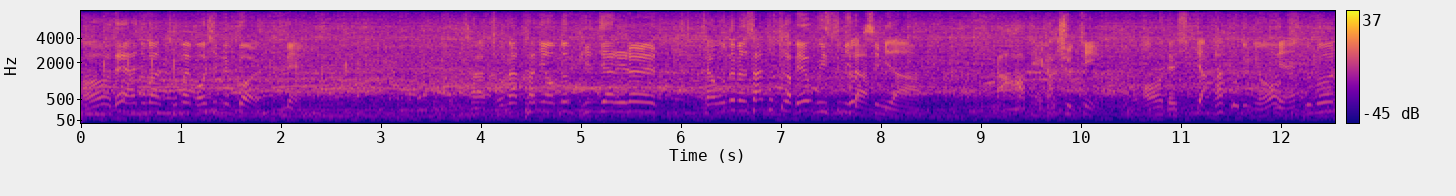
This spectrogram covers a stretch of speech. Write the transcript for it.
어, 네, 하지만 정말 멋있는 골. 네. 자, 조나탄이 없는 빈자리를 자, 오늘은 산토스가 메우고 있습니다. 그렇습니다. 아, 대각 슈팅. 어, 네, 쉽지 않았거든요. 네. 지금은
